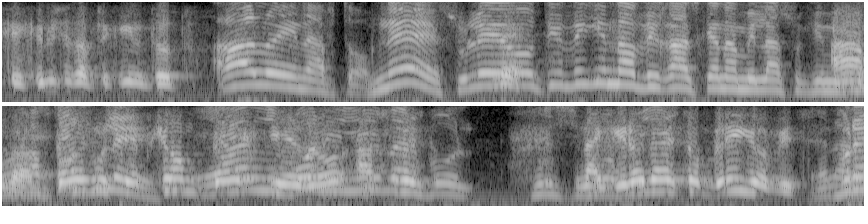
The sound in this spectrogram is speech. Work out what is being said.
ξεκινούσε το αυτοκίνητό του. Άλλο είναι αυτό Ναι, σου λέει Ναι. ότι δεν γίνει να οδηγάς και να μιλάς στο κινητό. Άμα Αυτό πες σου μου σε λέει. ποιον Εάν παίχτη λοιπόν εδώ, η αυτό- Λίβερπουλ να χρησιμοποιεί γινόταν στον Πρίγιοβιτς. Βρε,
